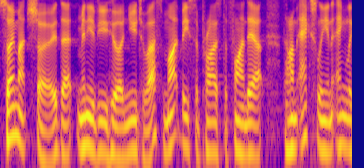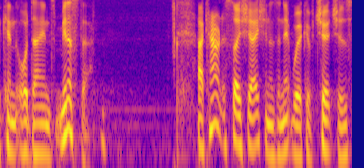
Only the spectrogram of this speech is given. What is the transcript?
So much so that many of you who are new to us might be surprised to find out that I'm actually an Anglican ordained minister. Our current association as a network of churches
